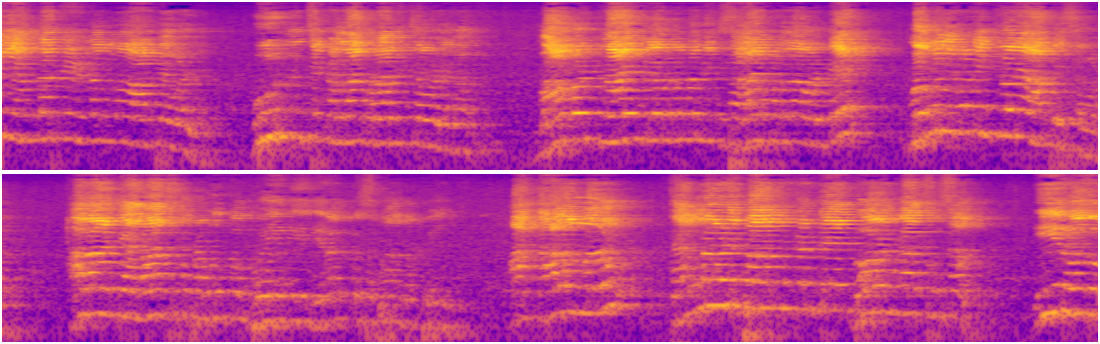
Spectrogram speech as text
మీ అందరినీ ఇళ్ళలో ఆపేవాళ్ళు? ఊరు నుంచి ఇక్కడ దాకా రానిచ్చేవాళ్ళు కాదు. మా బోటి నాయకులు ఎవరన్నా మీకు సహాయపడ మమ్మల్ని కూడా ఇంట్లోనే ఆపేసేవాడు అలాంటి అరాచక ప్రభుత్వం పోయింది నిరంకుశ పాలన పోయింది ఆ కాలం మనం తెల్లవాడి పాలన కంటే ఘోరంగా చూసాం ఈ రోజు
